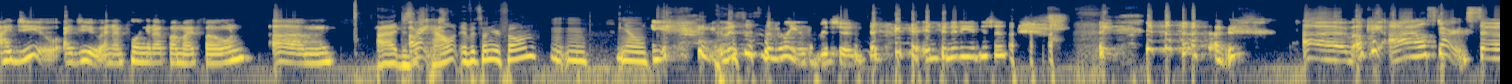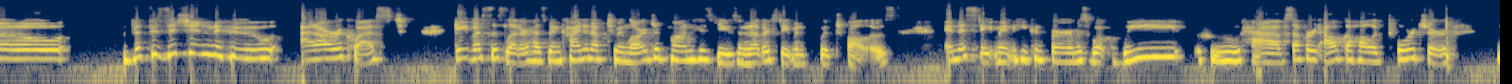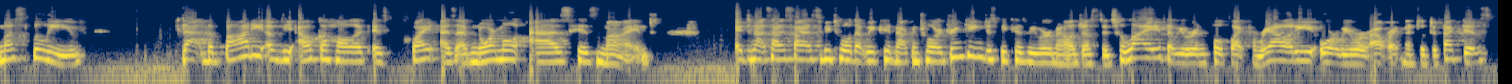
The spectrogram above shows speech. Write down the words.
I do. I do. And I'm pulling it up on my phone. Um, Uh, does All it right. count if it's on your phone? No. Yeah, this is the millionth edition, Infinity edition. um, okay, I'll start. So, the physician who, at our request, gave us this letter has been kind enough to enlarge upon his views in another statement which follows. In this statement, he confirms what we who have suffered alcoholic torture must believe that the body of the alcoholic is quite as abnormal as his mind. It did not satisfy us to be told that we could not control our drinking just because we were maladjusted to life, that we were in full flight from reality, or we were outright mental defectives.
